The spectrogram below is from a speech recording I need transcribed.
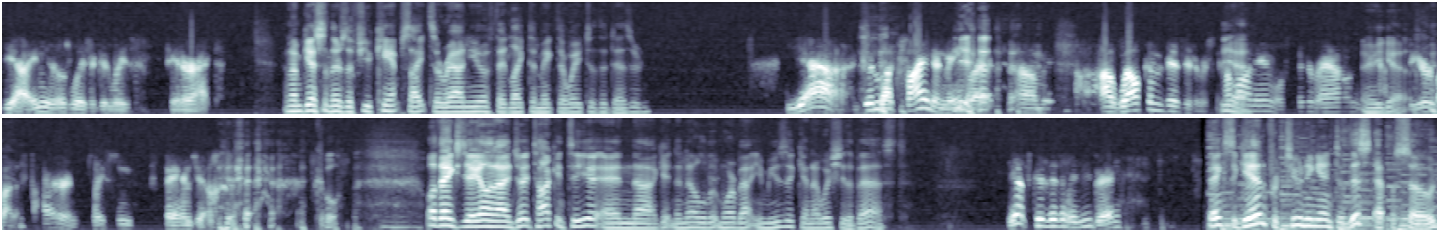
yeah, any of those ways are good ways to interact. And I'm guessing there's a few campsites around you if they'd like to make their way to the desert. Yeah, good luck finding me. Yeah. But um, I welcome visitors. Come Yeah. on in. We'll sit around, There you have go. beer by the fire, and play some banjo. Cool. Well, thanks, Jalan. I enjoyed talking to you and uh, getting to know a little bit more about your music, and I wish you the best. yeah, it's good visiting with you, Greg. Thanks again for tuning in to this episode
